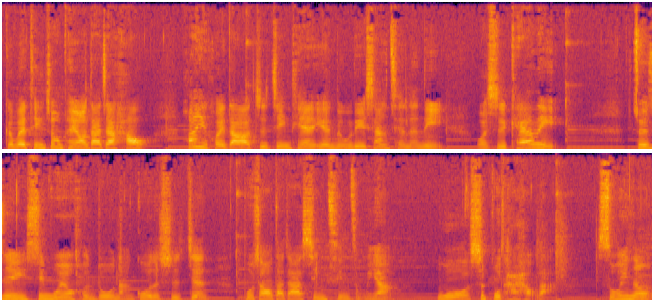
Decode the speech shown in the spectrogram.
各位听众朋友，大家好，欢迎回到《致今天也努力向前的你》，我是 Kelly。最近新闻有很多难过的事件，不知道大家心情怎么样？我是不太好啦，所以呢，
